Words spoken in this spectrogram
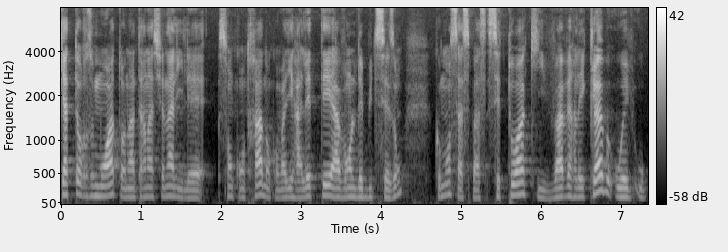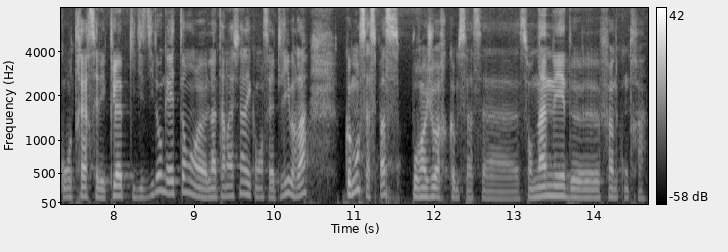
14 mois, ton international, il est sans contrat, donc on va dire à l'été avant le début de saison. Comment ça se passe? C'est toi qui vas vers les clubs ou au contraire, c'est les clubs qui disent Dis donc, étant euh, l'international, il commence à être libre là. Comment ça se passe pour un joueur comme ça, son année de fin de contrat?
